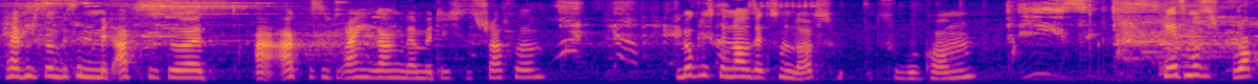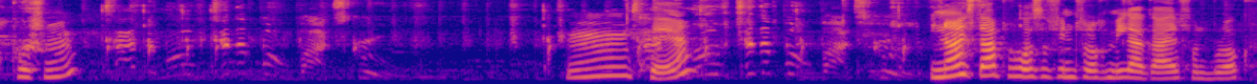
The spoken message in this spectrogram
Ich habe mich so ein bisschen mit Absicht so jetzt aggressiv reingegangen, damit ich es schaffe, möglichst genau 600 zu bekommen. Okay, jetzt muss ich Brock pushen. Hm, okay. Die neue Star Power ist auf jeden Fall auch mega geil von Brock.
